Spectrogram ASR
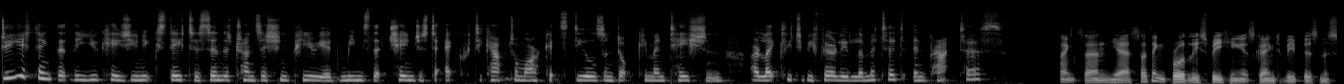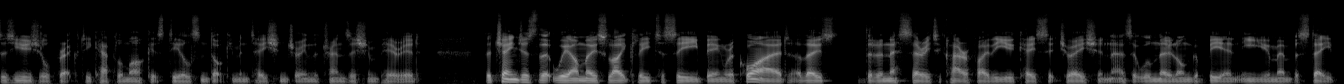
do you think that the UK's unique status in the transition period means that changes to equity capital markets deals and documentation are likely to be fairly limited in practice? Thanks, Anne. Yes, I think broadly speaking, it's going to be business as usual for equity capital markets deals and documentation during the transition period. The changes that we are most likely to see being required are those that are necessary to clarify the UK's situation, as it will no longer be an EU member state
